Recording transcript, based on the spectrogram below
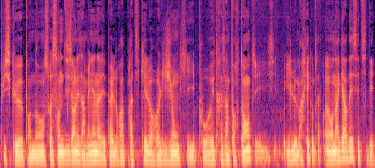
puisque pendant 70 ans, les Arméniens n'avaient pas eu le droit de pratiquer leur religion qui pour eux est très importante, et ils le marquaient comme ça. On a gardé cette idée.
